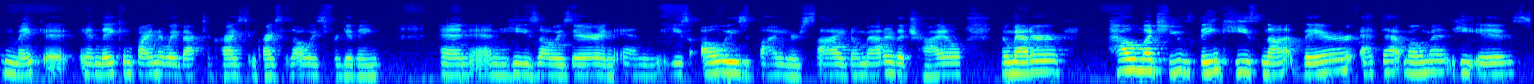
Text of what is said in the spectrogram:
can make it and they can find their way back to Christ, and Christ is always forgiving and and he's always there and and he's always by your side no matter the trial no matter how much you think he's not there at that moment he is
